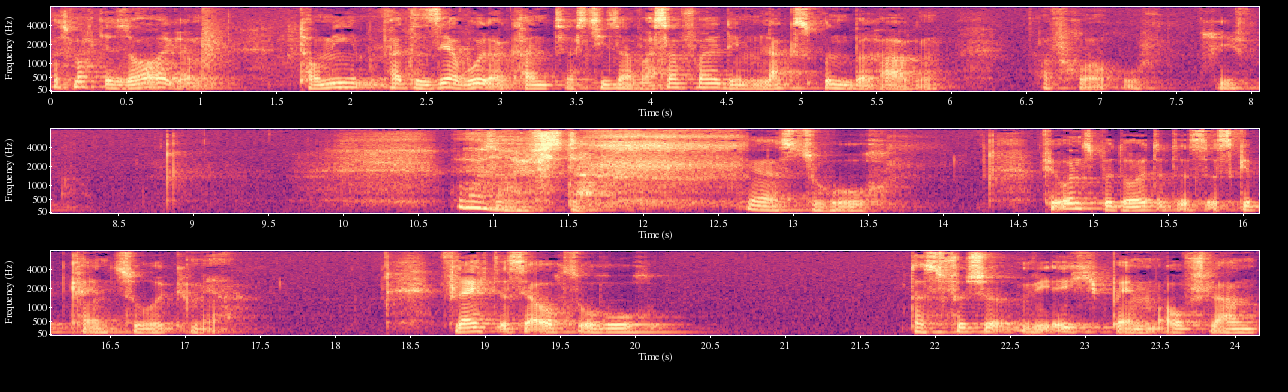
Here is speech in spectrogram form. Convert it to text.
Was macht dir Sorge? Tommy hatte sehr wohl erkannt, dass dieser Wasserfall dem Lachs Unbehagen hervorrief. Er seufzte. Er ist zu hoch. Für uns bedeutet es, es gibt kein Zurück mehr. Vielleicht ist er auch so hoch, dass Fische wie ich beim Aufschlagen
